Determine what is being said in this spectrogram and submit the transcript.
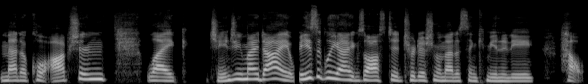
medical options like changing my diet. Basically, I exhausted traditional medicine community help.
